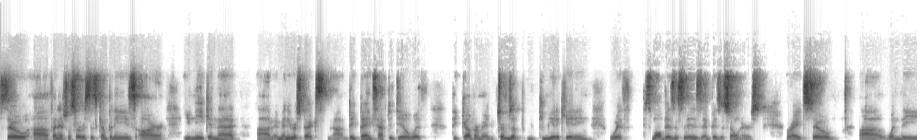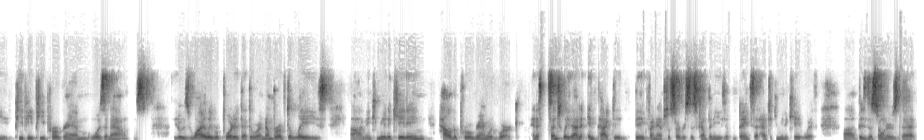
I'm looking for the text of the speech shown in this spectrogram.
So, uh, financial services companies are unique in that, um, in many respects, uh, big banks have to deal with the government in terms of communicating with small businesses and business owners, right? So, uh, when the PPP program was announced, it was widely reported that there were a number of delays um, in communicating how the program would work. And essentially, that impacted big financial services companies and banks that had to communicate with uh, business owners that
